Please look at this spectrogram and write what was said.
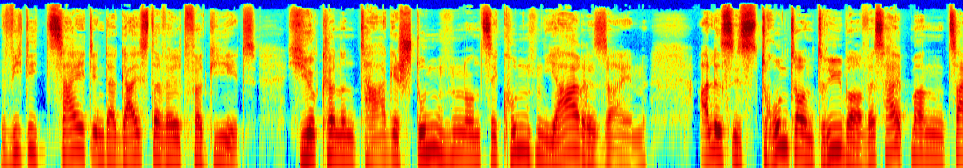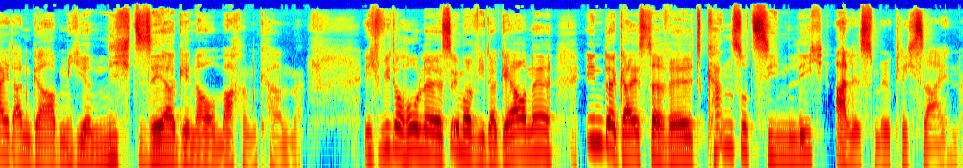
wie die Zeit in der Geisterwelt vergeht. Hier können Tage Stunden und Sekunden Jahre sein. Alles ist drunter und drüber, weshalb man Zeitangaben hier nicht sehr genau machen kann. Ich wiederhole es immer wieder gerne, in der Geisterwelt kann so ziemlich alles möglich sein.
